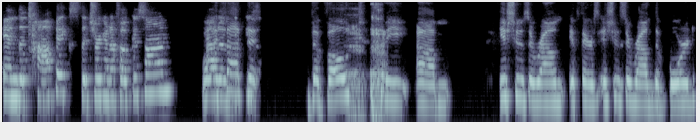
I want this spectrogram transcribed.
And the topics that you're going to focus on? Well, I thought that the vote, the um, issues around, if there's issues around the board,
